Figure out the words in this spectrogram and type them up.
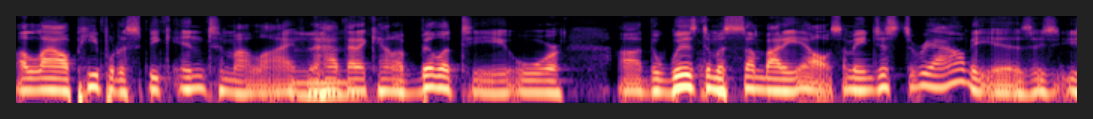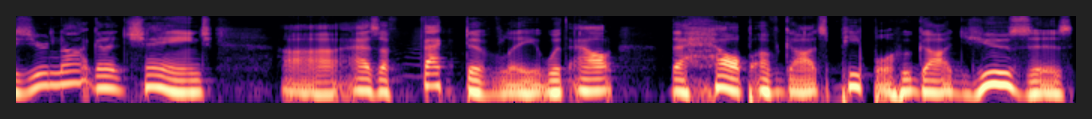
allow people to speak into my life mm-hmm. and have that accountability or uh, the wisdom of somebody else. I mean, just the reality is, is, is you're not going to change uh, as effectively without the help of God's people who God uses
